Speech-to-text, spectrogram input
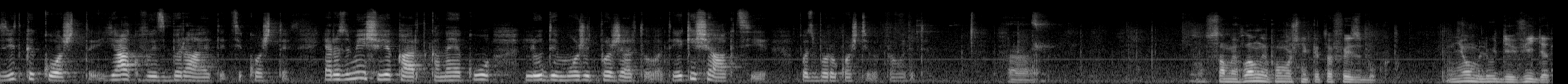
Звідки кошти? Як ви збираєте ці кошти? Я розумію, що є картка, на яку люди можуть пожертвувати. Які ще акції по збору коштів ви проводите? Ну, Самый главный помощник это Facebook. В нем люди видят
